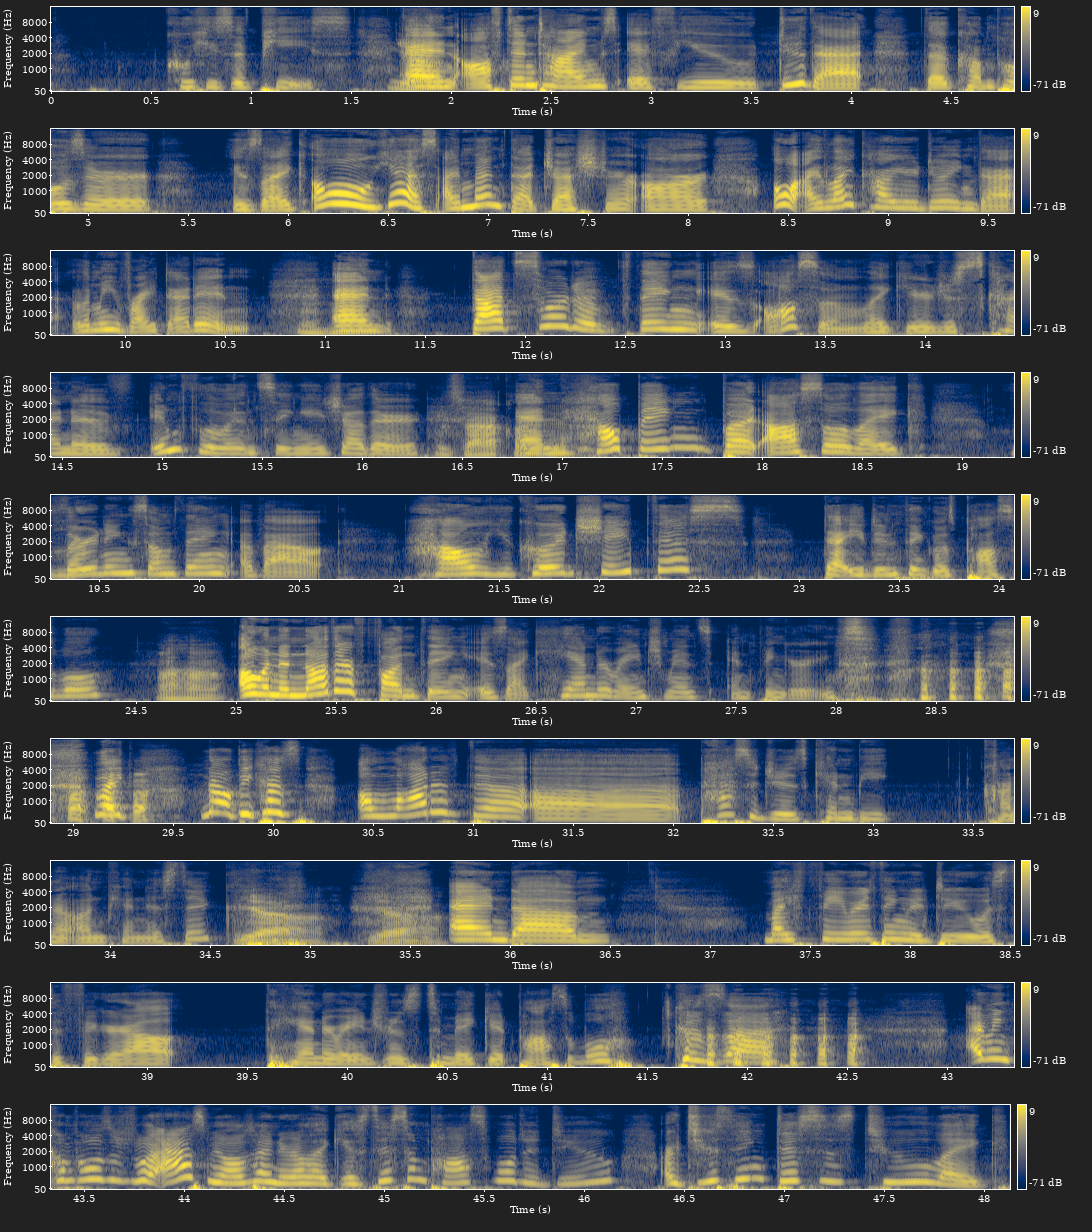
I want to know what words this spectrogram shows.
cohesive piece Yeah. and oftentimes if you do that the composer is like oh yes i meant that gesture or oh i like how you're doing that let me write that in Mm-hmm. and that sort of thing is awesome like you're just kind of influencing each other exactly. and helping but also like learning something about how you could shape this that you didn't think was possible uh huh. Oh, and another fun thing is like hand arrangements and fingerings. like no, because a lot of the uh, passages can be kind of unpianistic. Yeah. Yeah. And um, my favorite thing to do was to figure out the hand arrangements to make it possible. Because uh, I mean, composers will ask me all the time. They're like, "Is this impossible to do? Or do you think this is too like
